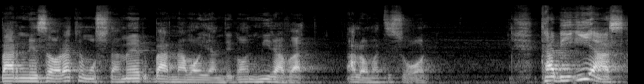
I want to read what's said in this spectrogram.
بر نظارت مستمر بر نمایندگان می رود؟ علامت سوال. طبیعی است.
